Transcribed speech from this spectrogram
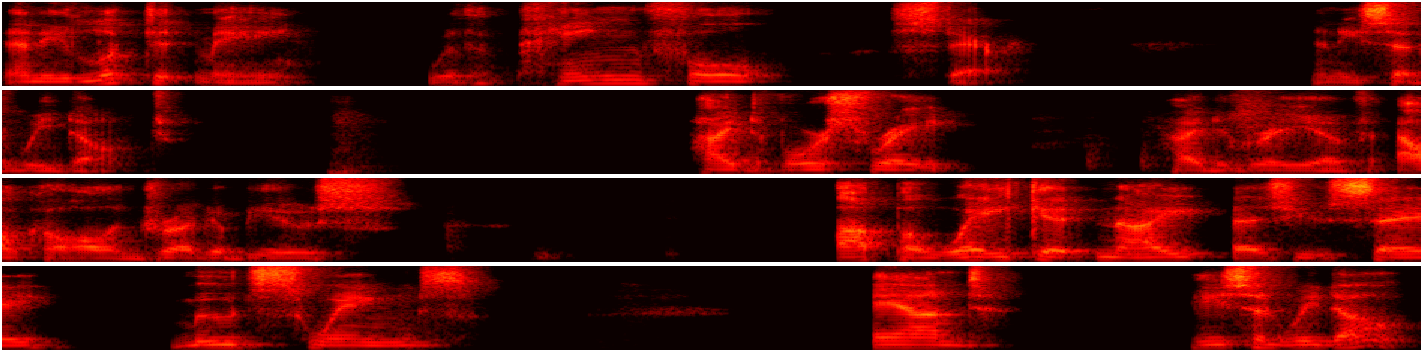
And he looked at me with a painful stare, and he said, "We don't." High divorce rate, high degree of alcohol and drug abuse, up awake at night, as you say, mood swings and he said, We don't.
